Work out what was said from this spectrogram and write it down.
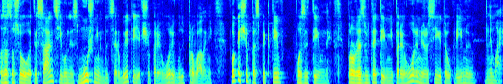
застосовувати санкції, вони змушені будуть це робити, якщо переговори будуть провалені. Поки що перспектив позитивних. Про результативні переговори між Росією та Україною немає.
